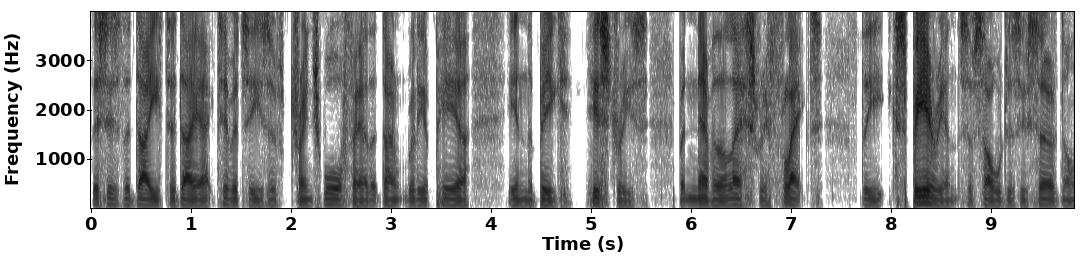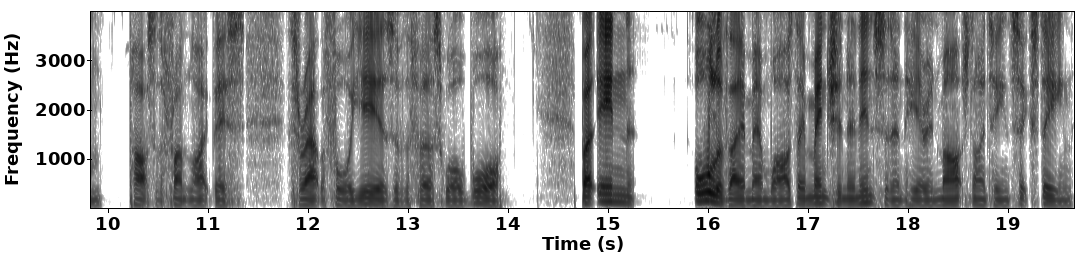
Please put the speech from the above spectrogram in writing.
This is the day to day activities of trench warfare that don't really appear in the big histories, but nevertheless reflect the experience of soldiers who served on parts of the front like this throughout the four years of the First World War. But in all of their memoirs, they mention an incident here in March 1916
